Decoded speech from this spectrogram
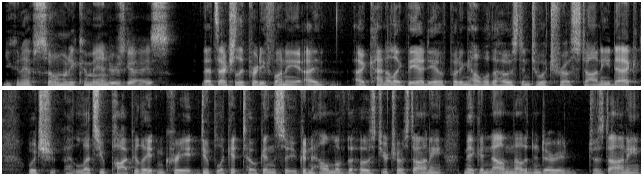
You can have so many commanders, guys. That's actually pretty funny. I I kind of like the idea of putting Helm of the Host into a Trostani deck, which lets you populate and create duplicate tokens. So you can Helm of the Host your Trostani, make a non-legendary Trostani,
